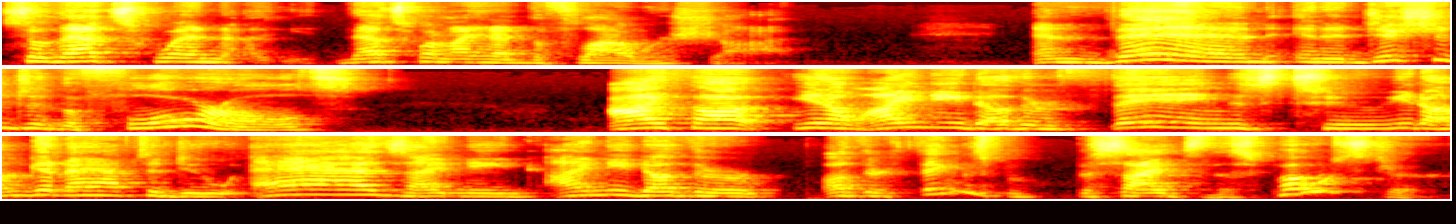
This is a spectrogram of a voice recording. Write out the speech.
So that's when that's when I had the flower shot. And then in addition to the florals, I thought, you know, I need other things to, you know, I'm going to have to do ads. I need I need other other things besides this poster.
